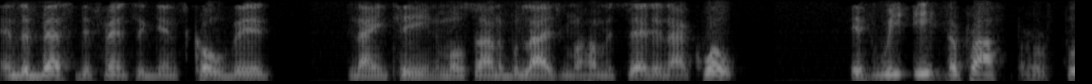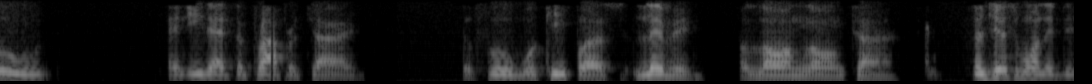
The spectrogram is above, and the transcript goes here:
and the best defense against COVID-19. The most honorable Elijah Muhammad said, and I quote, if we eat the proper food and eat at the proper time, the food will keep us living a long, long time. So just wanted to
